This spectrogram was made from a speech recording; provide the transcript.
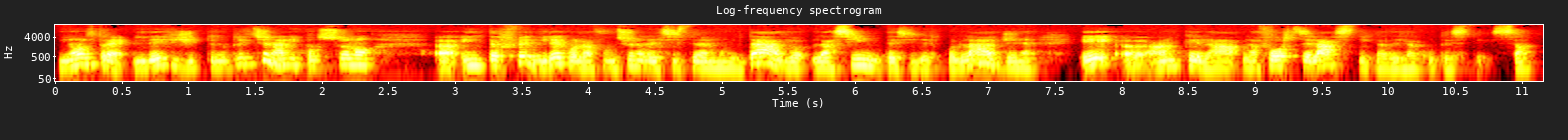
Inoltre i deficit nutrizionali possono eh, interferire con la funzione del sistema immunitario, la sintesi del collagene e eh, anche la, la forza elastica della cute stessa.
